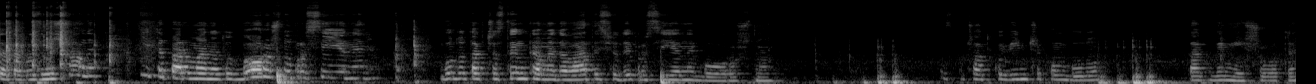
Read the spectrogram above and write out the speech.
Все так розмішали. І тепер у мене тут борошно просіяне. Буду так частинками давати сюди просіяне борошно. І спочатку вінчиком буду так вимішувати.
